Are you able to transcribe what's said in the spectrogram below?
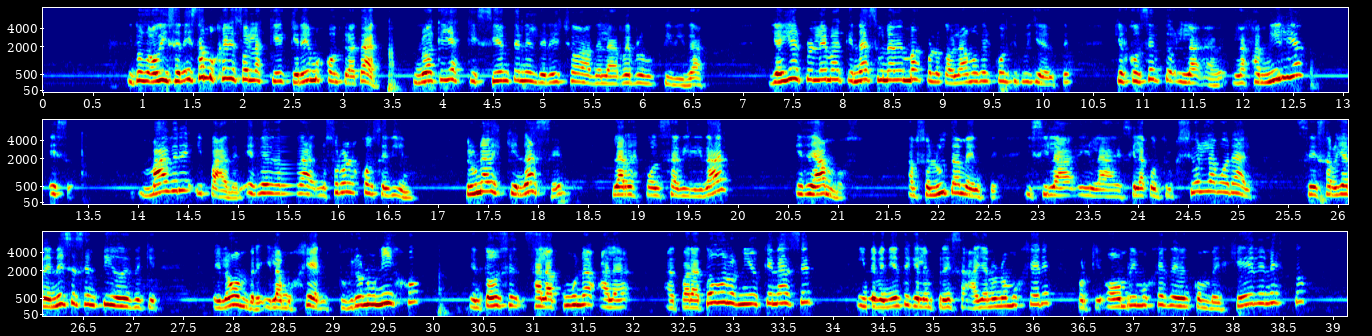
Entonces, o dicen, esas mujeres son las que queremos contratar, no aquellas que sienten el derecho a, de la reproductividad. Y ahí el problema que nace una vez más por lo que hablamos del constituyente, que el concepto, la, la familia es madre y padre, es verdad, nosotros los concebimos, pero una vez que nacen, la responsabilidad es de ambos, absolutamente. Y si la, si la construcción laboral se desarrollara en ese sentido, desde que el hombre y la mujer tuvieron un hijo, entonces se la cuna a la, para todos los niños que nacen, independiente que la empresa hayan unas mujeres, porque hombre y mujer deben converger en esto,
